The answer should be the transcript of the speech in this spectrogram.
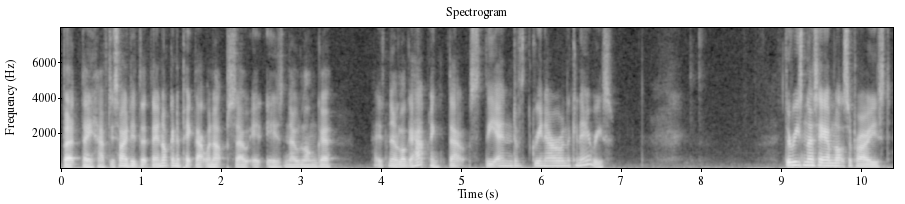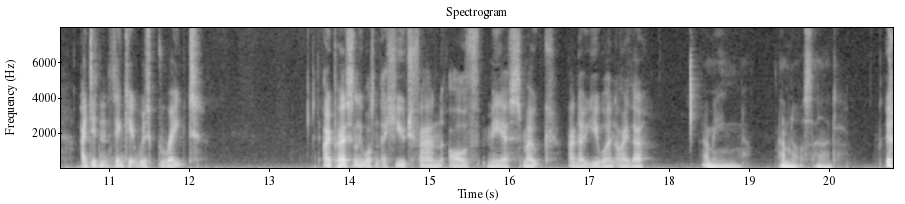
But they have decided that they're not going to pick that one up, so it is no longer it's no longer happening. That's the end of Green Arrow and the Canaries. The reason I say I'm not surprised, I didn't think it was great. I personally wasn't a huge fan of Mia Smoke. I know you weren't either. I mean, I'm not sad.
